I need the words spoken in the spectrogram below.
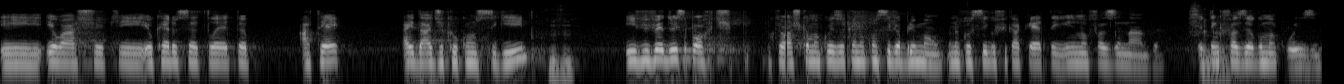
e eu acho que eu quero ser atleta até a idade que eu conseguir uhum. E viver do esporte porque eu acho que é uma coisa que eu não consigo abrir mão. Eu não consigo ficar quieta e não fazer nada. Sim, eu tenho que fazer alguma coisa.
